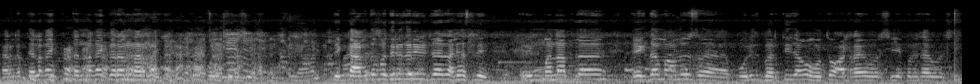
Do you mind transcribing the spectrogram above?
कारण का त्याला काही त्यांना काही करणार नाही. पोलीस स्टेशन ते कागदपत्री जरी रिटायर झाले असले तरी मनातलं एकदा माणूस पोलीस भरती जेव्हा होतो अठराव्या वर्षी एकोणीसाव्या वर्षी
